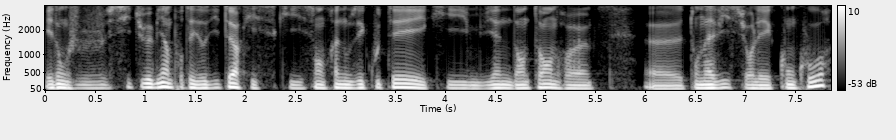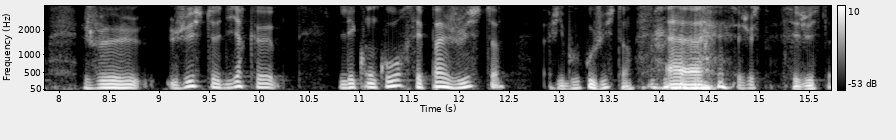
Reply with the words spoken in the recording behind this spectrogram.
Et donc, je- je- si tu veux bien, pour tes auditeurs qui, sont en train de nous écouter et qui viennent d'entendre euh, euh, ton avis sur les concours, je veux juste dire que les concours, c'est pas juste. Dis beaucoup juste. hein. Euh, c'est juste. c'est juste.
